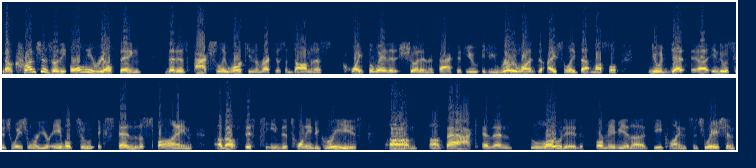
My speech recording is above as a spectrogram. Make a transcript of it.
Now, crunches are the only real thing that is actually working the rectus abdominis quite the way that it should. And in fact, if you if you really wanted to isolate that muscle, you would get uh, into a situation where you're able to extend the spine about 15 to 20 degrees um, uh, back, and then loaded, or maybe in a decline situation,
